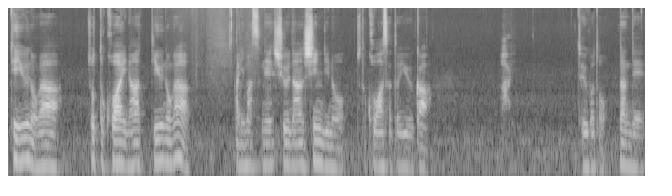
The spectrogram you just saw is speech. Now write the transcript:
っていうのがちょっと怖いなっていうのがありますね。集団心理のちょっと怖さというか。はい。ということ。なんで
